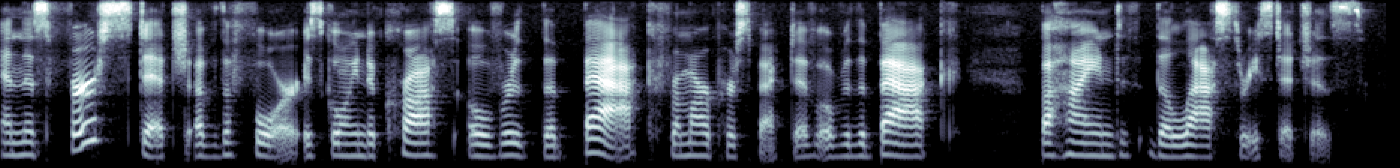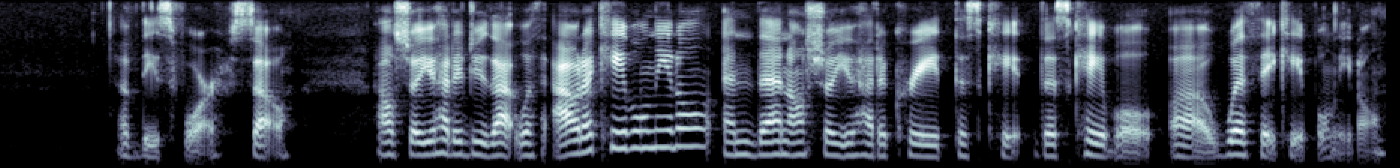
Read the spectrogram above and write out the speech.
And this first stitch of the four is going to cross over the back, from our perspective, over the back behind the last three stitches of these four. So I'll show you how to do that without a cable needle, and then I'll show you how to create this, ca this cable uh, with a cable needle.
